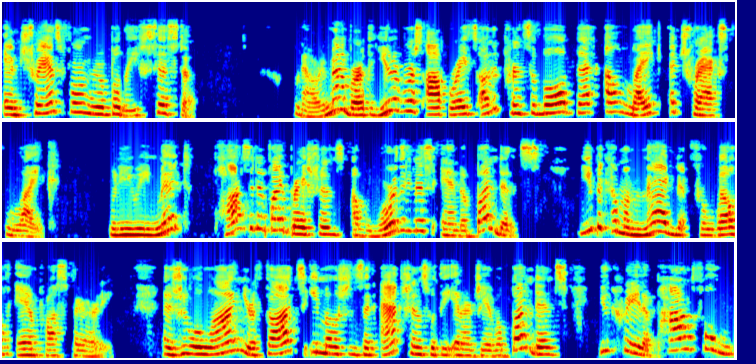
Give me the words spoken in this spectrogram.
and transform your belief system. Now, remember, the universe operates on the principle that alike attracts like. When you emit positive vibrations of worthiness and abundance, you become a magnet for wealth and prosperity. As you align your thoughts, emotions, and actions with the energy of abundance, you create a powerful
